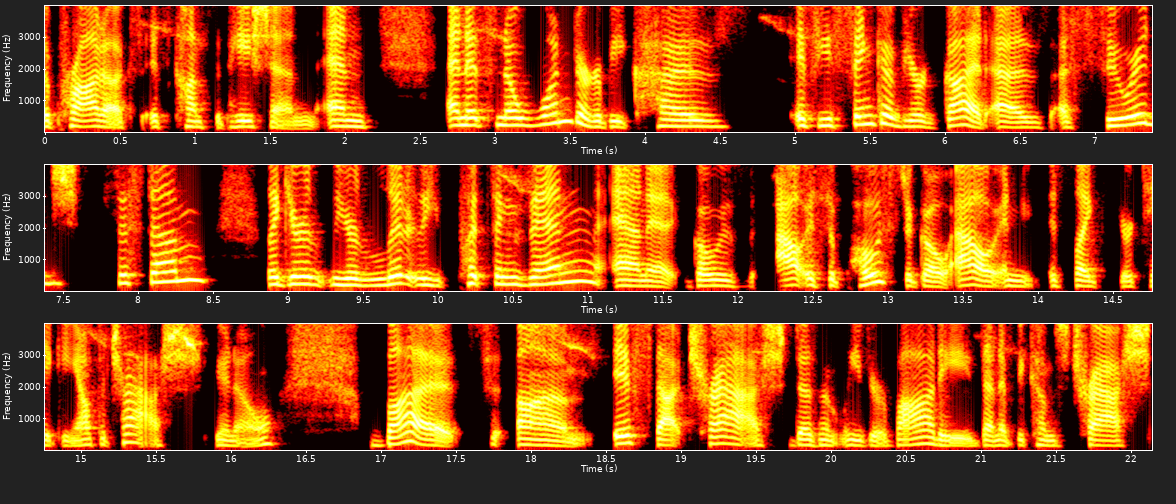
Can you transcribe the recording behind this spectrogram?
the products it's constipation and and it's no wonder because if you think of your gut as a sewage system like you're you're literally you put things in and it goes out it's supposed to go out and it's like you're taking out the trash you know? But um, if that trash doesn't leave your body then it becomes trash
